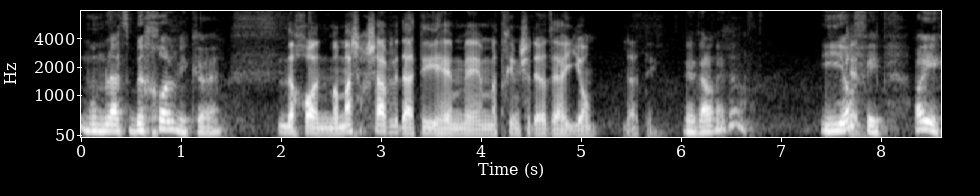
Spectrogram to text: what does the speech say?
מומלץ בכל מקרה. נכון, ממש עכשיו לדעתי הם אה, מתחילים לשדר את זה היום, לדעתי. נהדר נהדר. יופי. אוי,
